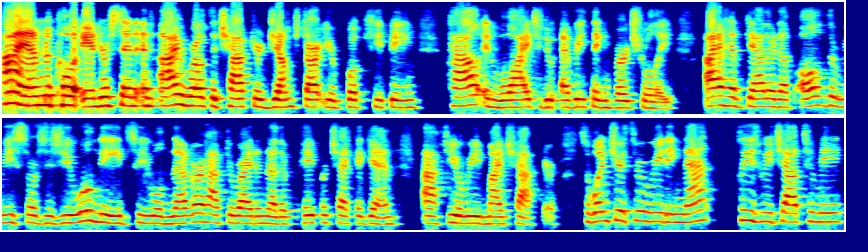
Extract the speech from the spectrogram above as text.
Hi, I'm Nicole Anderson, and I wrote the chapter Jumpstart Your Bookkeeping How and Why to Do Everything Virtually. I have gathered up all the resources you will need so you will never have to write another paper check again after you read my chapter. So once you're through reading that, please reach out to me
